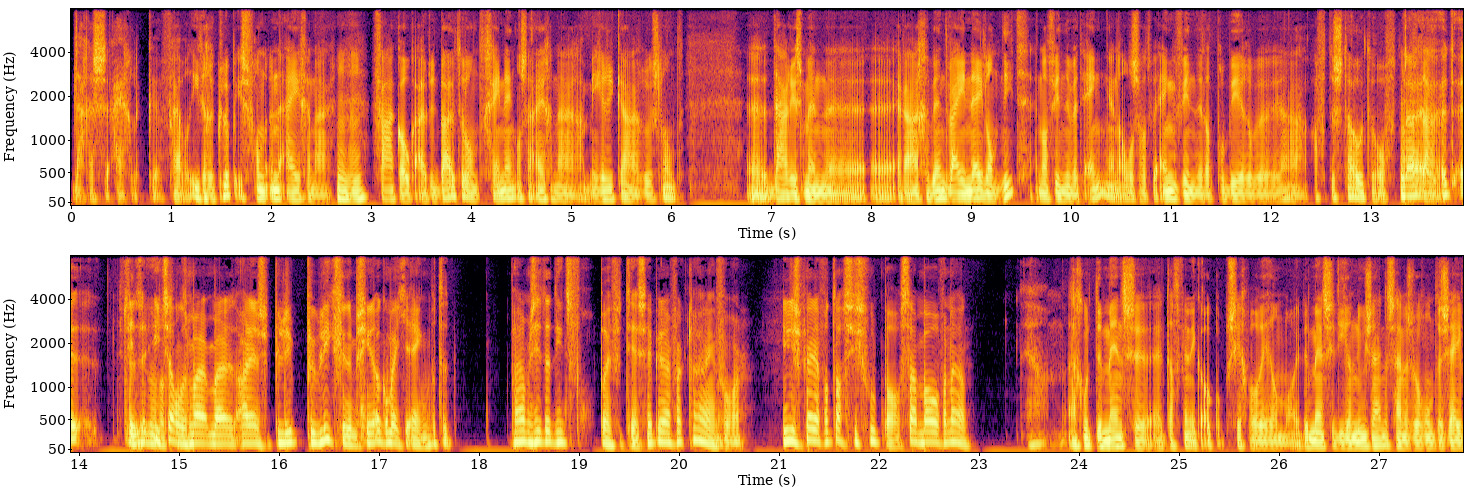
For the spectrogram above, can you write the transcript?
daar is eigenlijk uh, vrijwel iedere club is van een eigenaar. Mhm. Mm -hmm. Vaak ook uit het buitenland. Geen Engelse eigenaar. Amerika, Rusland. Uh, daar is men uh, eraan gewend. Wij in Nederland niet. En dan vinden we het eng. En alles wat we eng vinden, dat proberen we ja, af te stoten. Of, nou, daar, het, het, het is iets anders, maar, maar het Arnhemse publiek vindt het misschien ook een beetje eng. Want het, waarom zit dat niet vol bij Vitesse? Heb je daar een verklaring voor? Jullie spelen fantastisch voetbal. Staan bovenaan. Ja, maar goed, de mensen, dat vind ik ook op zich wel heel mooi. De mensen die er nu zijn, dat zijn er zo rond de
